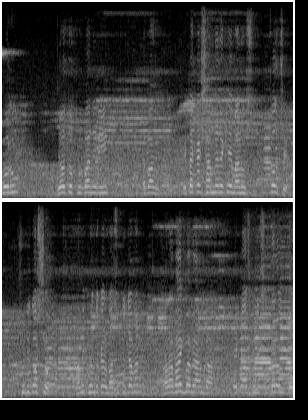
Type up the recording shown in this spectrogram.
গরু, যেহেতু কুরবানির ঈদ এবং এটাকে সামনে রেখে মানুষ চলছে। শুধু দর্শক, আমি খন্দকার মাসুদুজ্জামান, ধারাবাহিকভাবে আমরা এই কাজগুলি সাধারণত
